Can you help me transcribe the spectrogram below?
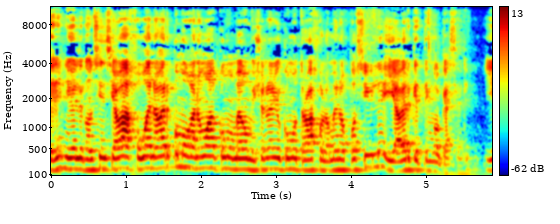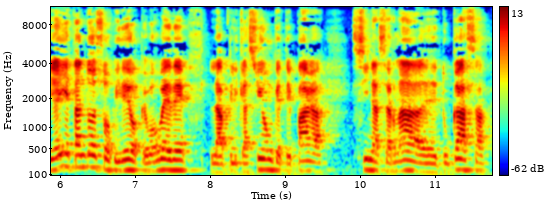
tenés nivel de conciencia bajo, bueno, a ver cómo gano más, cómo me hago millonario, cómo trabajo lo menos posible y a ver qué tengo que hacer. Y ahí están todos esos videos que vos ves de la aplicación que te paga sin hacer nada desde tu casa.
